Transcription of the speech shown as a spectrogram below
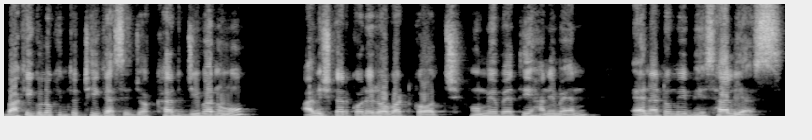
বাকিগুলো কিন্তু ঠিক আছে যক্ষার জীবাণু আবিষ্কার করে রবার্ট কচ, হোমিওপ্যাথি, হানিম্যান, অ্যানাটমি, ভেসালিয়াস।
